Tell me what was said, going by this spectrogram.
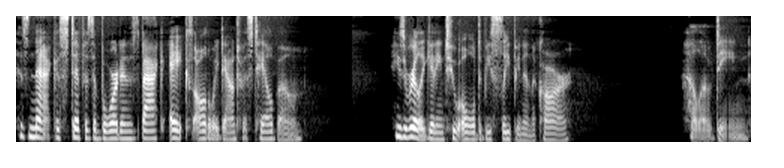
His neck is stiff as a board and his back aches all the way down to his tailbone. He's really getting too old to be sleeping in the car. Hello, Dean.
